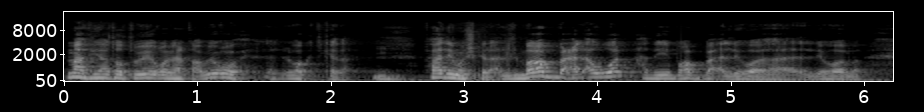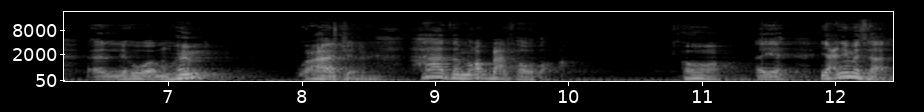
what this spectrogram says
ما فيها تطوير ولا تعب يروح الوقت كذا. فهذه مشكلة. المربع الأول هذه مربع اللي هو اللي هو اللي هو مهم وعاجل. هذا مربع الفوضى. أوه. أي يعني مثال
